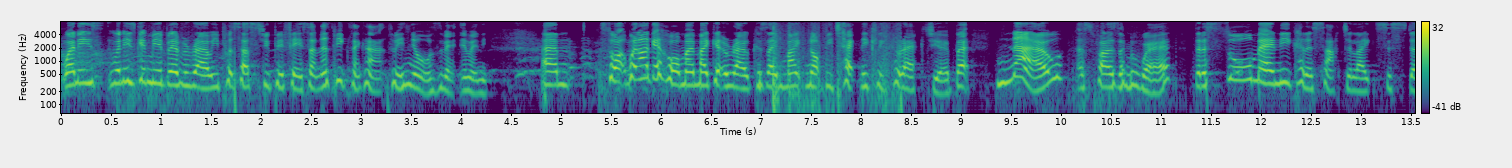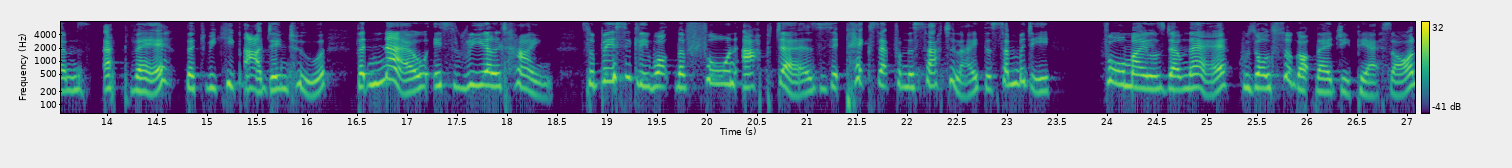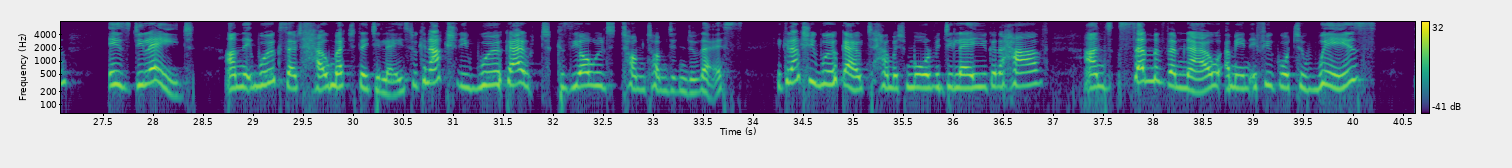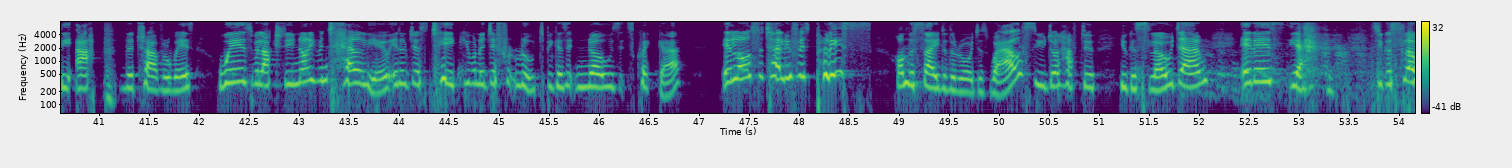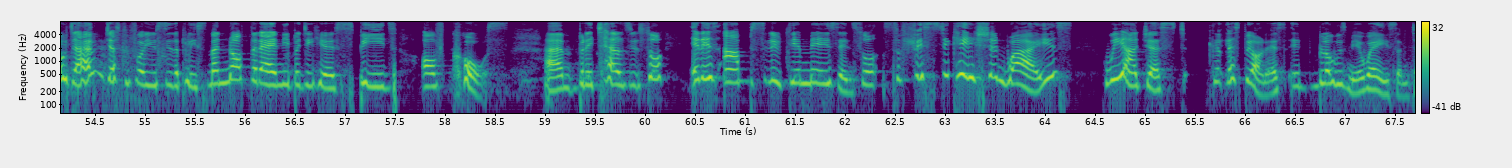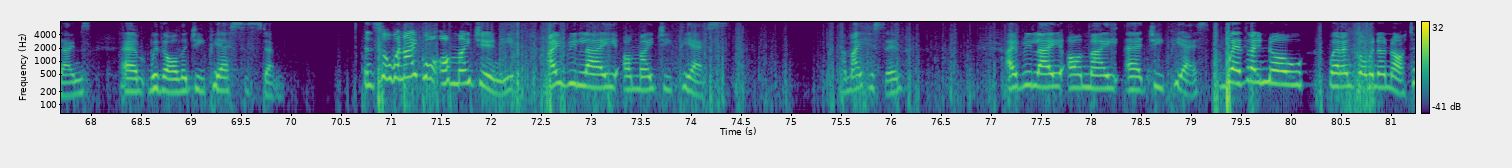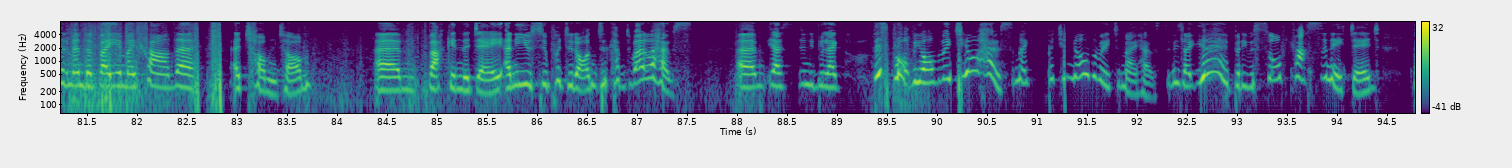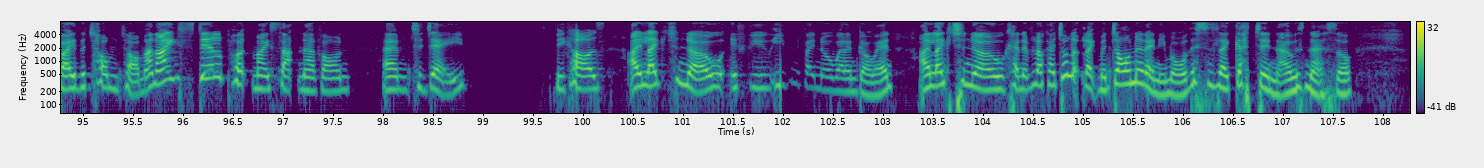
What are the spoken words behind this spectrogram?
When he's when he's giving me a bit of a row, he puts that stupid face on and speaks like that, so he knows a bit. Um, so when I get home, I might get a row because I might not be technically correct here. But now, as far as I'm aware, there are so many kind of satellite systems up there that we keep adding to that now it's real time. So basically, what the phone app does is it picks up from the satellite that somebody four miles down there, who's also got their GPS on, is delayed and it works out how much they delayed. So we can actually work out, because the old TomTom didn't do this, it can actually work out how much more of a delay you're going to have. And some of them now, I mean, if you go to Waze, the app, the travel Waze, Waze will actually not even tell you, it'll just take you on a different route because it knows it's quicker. It'll also tell you if it's police on the side of the road as well, so you don't have to, you can slow down. It is, yeah, so you can slow down just before you see the policeman. Not that anybody here speeds, of course, um, but it tells you. So it is absolutely amazing. So sophistication wise, we are just, let's be honest, it blows me away sometimes um, with all the GPS system. And so when I go on my journey, I rely on my GPS. Am I hissing? I rely on my uh, GPS, whether I know where I'm going or not. I remember buying my father a Tom Tom um, back in the day, and he used to put it on to come to our house. Um, yes, and he'd be like, "This brought me all the way to your house." I'm like, "But you know the way to my house." And he's like, "Yeah," but he was so fascinated by the Tom Tom, and I still put my sat nav on um, today because I like to know if you, even if I know where I'm going, I like to know kind of, look, I don't look like Madonna anymore. This is like gutting now, isn't it? So,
